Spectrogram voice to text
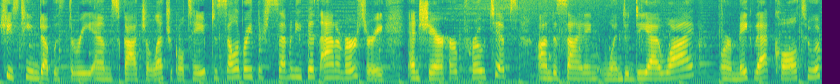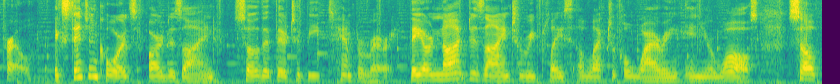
She's teamed up with 3M Scotch Electrical Tape to celebrate their 75th anniversary anniversary and share her pro tips on deciding when to DIY or make that call to a pro. Extension cords are designed so that they're to be temporary. They are not designed to replace electrical wiring in your walls. So,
